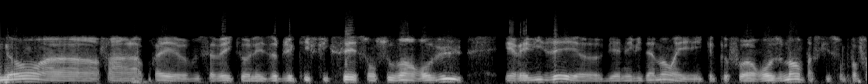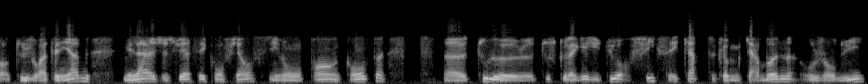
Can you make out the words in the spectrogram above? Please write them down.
Non, euh, enfin après, vous savez que les objectifs fixés sont souvent revus et révisés, euh, bien évidemment, et quelquefois heureusement parce qu'ils sont pas toujours atteignables. Mais là, je suis assez confiant si l'on prend en compte euh, tout, ce que l'agriculture fixe et capte comme carbone aujourd'hui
